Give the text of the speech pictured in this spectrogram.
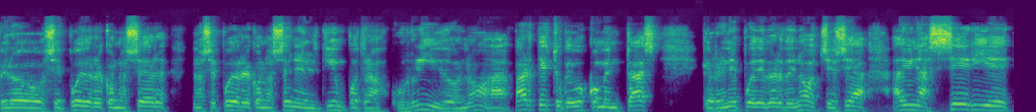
Pero se puede reconocer, no se puede reconocer en el tiempo transcurrido, ¿no? Aparte esto que vos comentás, que René puede ver de noche, o sea, hay una serie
